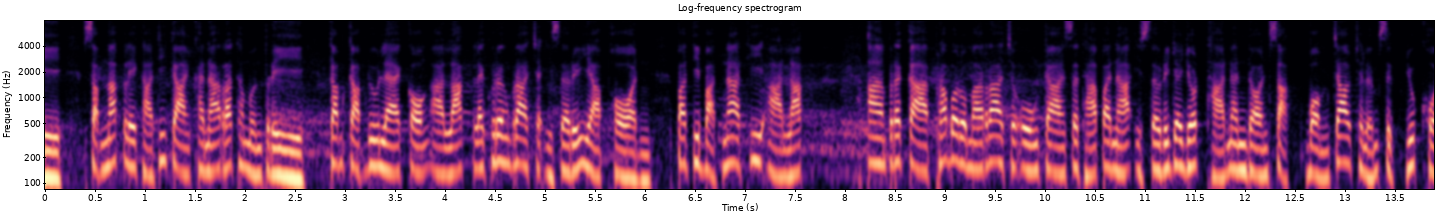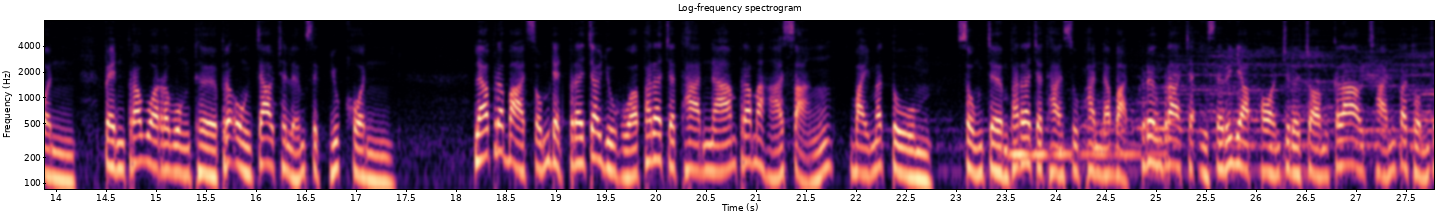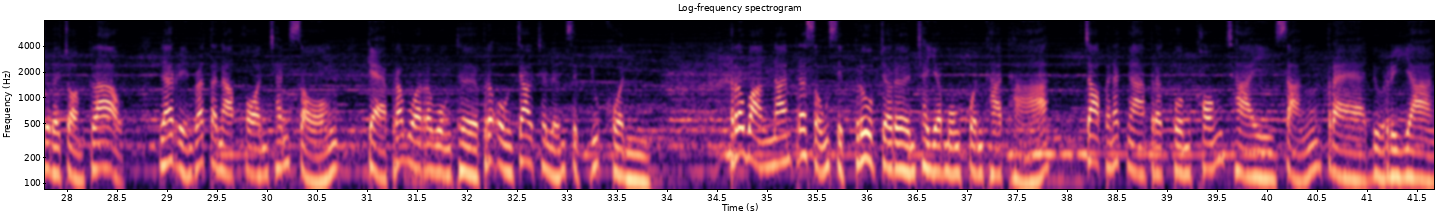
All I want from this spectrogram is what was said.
สำนักเลขาธิการคณะรัฐมนตรี กำกับดูแลกองอาลักษ์และเครื่องราชอิสริยาภรณ์ปฏิบัติหน้าที่อาลักษ์อ่านประกาศพระบรมราชโองการสถาปนาอิสริยยศฐานันดรศักดิ์บ่มเจ้าเฉลิมศึกยุคน เป็นพระวรวงศ์เธอพระองค์เจ้าเฉลิมศึกยุคนแล้วพระบาทสมเด็จพระเจ้าอยู่หัวพระราชทานน้ำพระมหาสัง ใบมะตูม ทรงเจิมพระราชทานสุพรรณบัตรเครื่องราชอิสริยาภรณ์จุลจอมเกล้าชั้นปฐมจุลจอมเกล้าและเหรียญรัตนาภรณ์ชั้นสองแก่พระวรวงศ์เธอพระองค์เจ้าเฉลิมศึกยุคน ระหว่างนั้นพระสงฆ์สิบรูปเจริญชัยมงคลคาถา เจ้าพนักงานประโคมของชัย สังแตรดุริยาง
